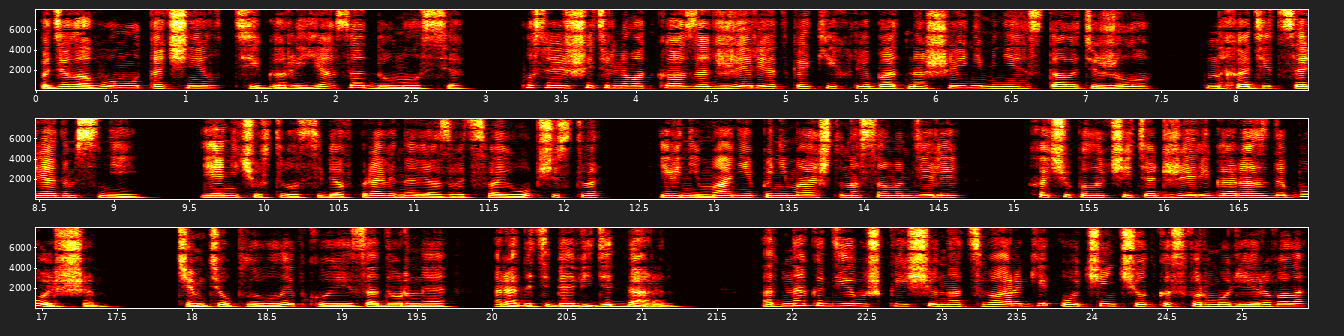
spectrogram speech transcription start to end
По-деловому уточнил Тигр, и я задумался. После решительного отказа Джерри от каких-либо отношений мне стало тяжело находиться рядом с ней. Я не чувствовал себя вправе навязывать свое общество и внимание, понимая, что на самом деле хочу получить от Джерри гораздо больше, чем теплую улыбку и задорное «рада тебя видеть, Даррен». Однако девушка еще на цварге очень четко сформулировала,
